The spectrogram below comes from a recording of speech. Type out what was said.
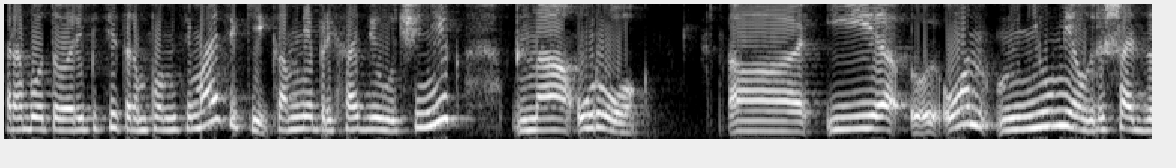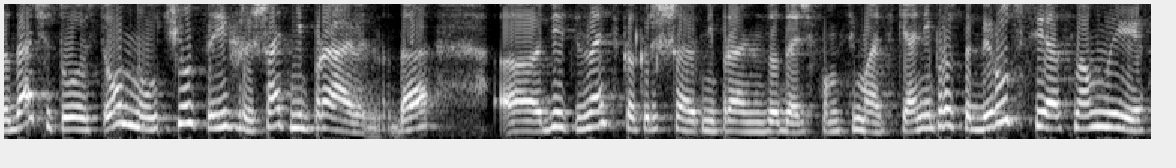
работала репетитором по математике, ко мне приходил ученик на урок, и он не умел решать задачи, то есть он научился их решать неправильно. Да? А, дети, знаете, как решают неправильные задачи по математике? Они просто берут все основные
